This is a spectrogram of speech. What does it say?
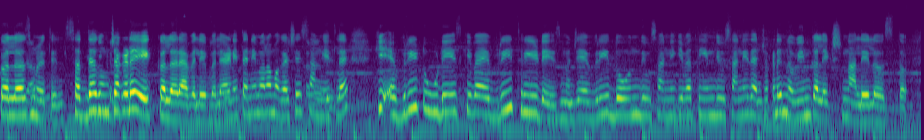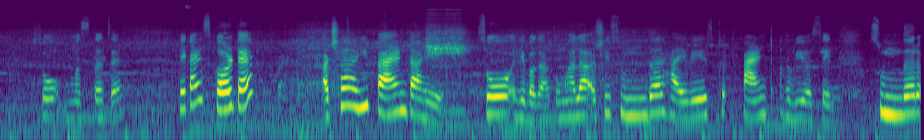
कलर्स मिळतील. सध्या तुमच्याकडे एक कलर अवेलेबल आहे. आणि त्यांनी मला मगाशी सांगितलं आहे की एव्हरी टू डेज किंवा एव्हरी थ्री डेज म्हणजे एव्हरी दोन दिवसांनी किंवा तीन दिवसांनी त्यांच्याकडे नवीन कलेक्शन आलेलं असतं. सो मस्तच आहे. हे काय स्कर्ट आहे? अच्छा ही पॅन्ट आहे. सो हे बघा तुम्हाला अशी सुंदर हायवेस्ट पॅन्ट हवी असेल. सुंदर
